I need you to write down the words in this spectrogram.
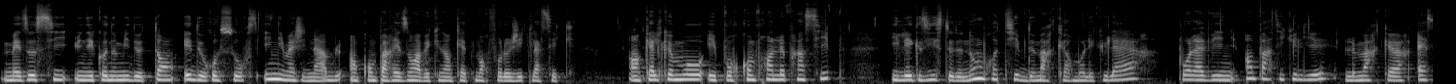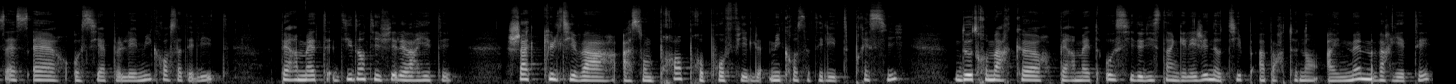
mais aussi une économie de temps et de ressources inimaginables en comparaison avec une enquête morphologique classique. En quelques mots et pour comprendre le principe, il existe de nombreux types de marqueurs moléculaires. Pour la vigne en particulier, le marqueur SSR, aussi appelé microsatellite, permettent d'identifier les variétés. Chaque cultivar a son propre profil microsatellite précis, D'autres marqueurs permettent aussi de distinguer les génotypes appartenant à une même variété,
